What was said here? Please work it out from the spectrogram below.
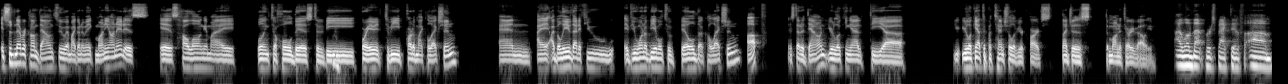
it should never come down to am i going to make money on it? Is is how long am i willing to hold this to be mm. for it to be part of my collection? And I, I believe that if you if you want to be able to build a collection up instead of down, you're looking at the uh, you're looking at the potential of your cards, not just the monetary value. I love that perspective. Um,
